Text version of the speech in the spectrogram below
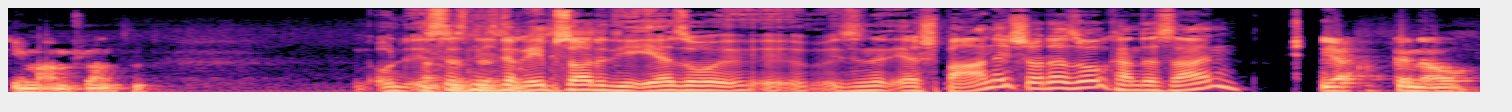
die wir anpflanzen. Und ist Also das nicht das eine Rebsorte, die eher so, äh, ist nicht eher spanisch oder so? Kann das sein? Ja, genau,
